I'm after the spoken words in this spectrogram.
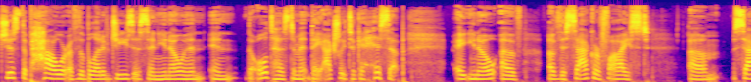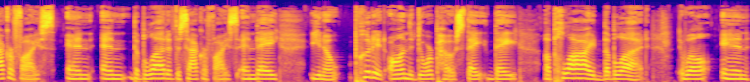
just the power of the blood of Jesus. And, you know, in, in the Old Testament, they actually took a hyssop, you know, of, of the sacrificed, um, sacrifice and, and the blood of the sacrifice. And they, you know, put it on the doorpost. They, they applied the blood. Well, in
